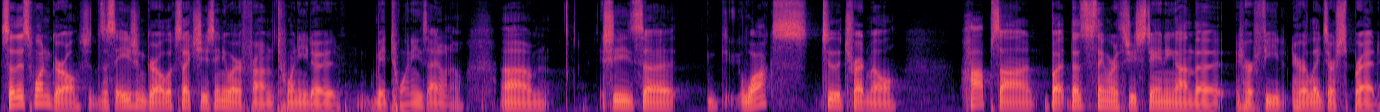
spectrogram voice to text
So this one girl, this Asian girl, looks like she's anywhere from 20 to mid 20s. I don't know. Um, she's uh, walks to the treadmill, hops on, but does this thing where she's standing on the her feet, her legs are spread,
